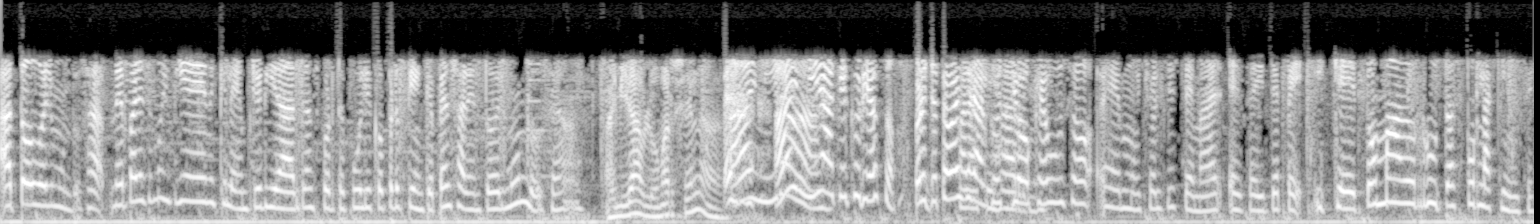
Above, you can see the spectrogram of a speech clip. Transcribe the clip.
a todo el mundo. O sea, me parece muy bien que le den prioridad al transporte público, pero tienen que pensar en todo el mundo. O sea, Ay, mira, habló Marcela. Ay, mira. Ay, mira, qué curioso. Pero yo te voy a decir Para algo, yo que uso eh, mucho el sistema del SITP y que he tomado rutas por la 15.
